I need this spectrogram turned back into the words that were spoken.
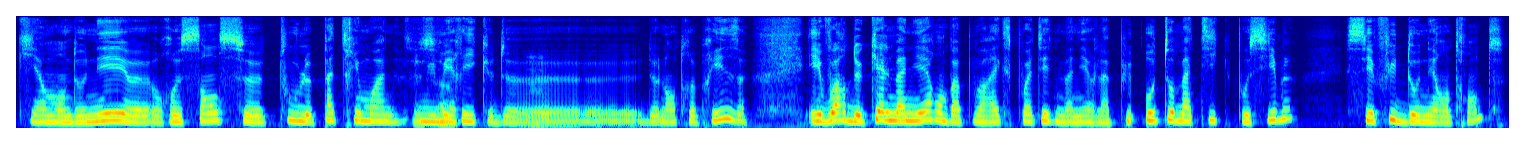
qui à un moment donné euh, recense tout le patrimoine numérique de, de l'entreprise et voir de quelle manière on va pouvoir exploiter de manière la plus automatique possible ces flux de données entrantes.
